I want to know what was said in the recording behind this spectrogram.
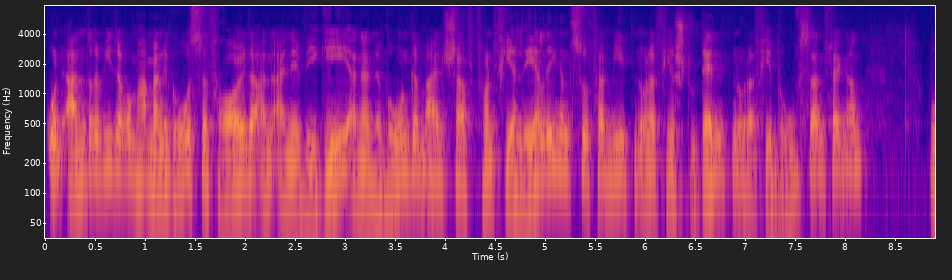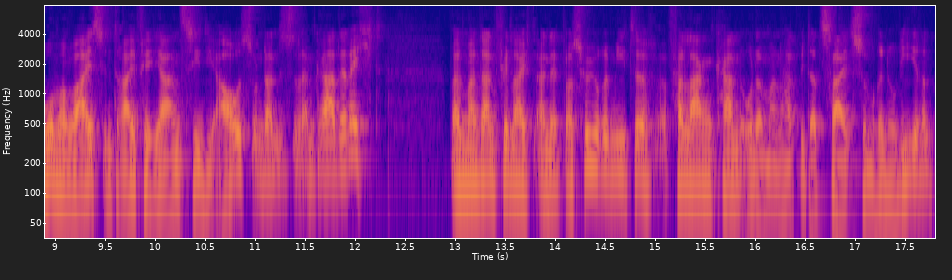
Und andere wiederum haben eine große Freude an eine WG, an eine Wohngemeinschaft von vier Lehrlingen zu vermieten oder vier Studenten oder vier Berufsanfängern, wo man weiß, in drei, vier Jahren ziehen die aus und dann ist es einem gerade recht, weil man dann vielleicht eine etwas höhere Miete verlangen kann oder man hat wieder Zeit zum Renovieren.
